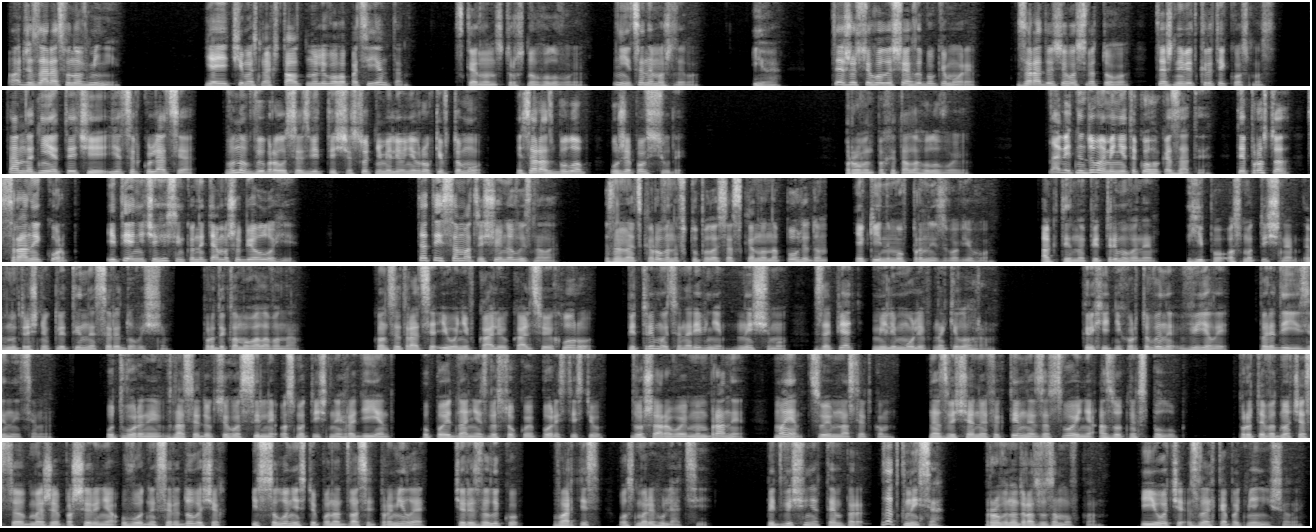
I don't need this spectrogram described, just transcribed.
Отже, зараз воно в мені. Я є чимось на кшталт нульового пацієнта? Скенлон струснув головою. Ні, це неможливо. Іве, це ж усього лише глибоке море. Заради всього святого, це ж не відкритий космос. Там на дні течії є циркуляція, воно б вибралося звідти ще сотні мільйонів років тому, і зараз було б уже повсюди. Ровен похитала головою. Навіть не думай мені такого казати. Ти просто сраний корп, і ти нічогісінько не тямиш у біології. Та ти й сама це щойно визнала. Знанацька Ровен втупилася з Кенлона поглядом, який немов пронизував його. Активно підтримуване гіпоосмотичне внутрішньоклітинне середовище, продекламувала вона. Концентрація іонів калію, кальцію і хлору підтримується на рівні нижчому за 5 мілімолів на кілограм. Крихітні хуртовини ввіяли перед її зіницями. Утворений внаслідок цього сильний осмотичний градієнт у поєднанні з високою пористістю двошарової мембрани має своїм наслідком надзвичайно ефективне засвоєння азотних сполук. Проте водночас це обмежує поширення у водних середовищах із солоністю понад 20 проміле через велику вартість осморегуляції. Підвищення темпер. Заткнися. Ровен одразу замовкла. Її очі злегка потьмянішали.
